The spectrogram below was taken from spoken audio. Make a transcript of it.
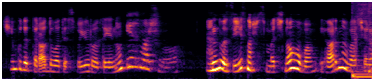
Чим будете радувати свою родину? І смачного. Ну, звісно ж, смачного вам і гарного вечора.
